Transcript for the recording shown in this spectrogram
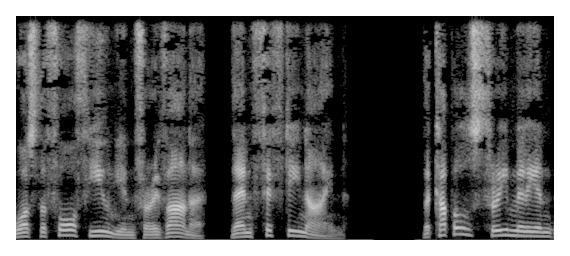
was the fourth union for Ivana, then 59. The couple's $3 million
